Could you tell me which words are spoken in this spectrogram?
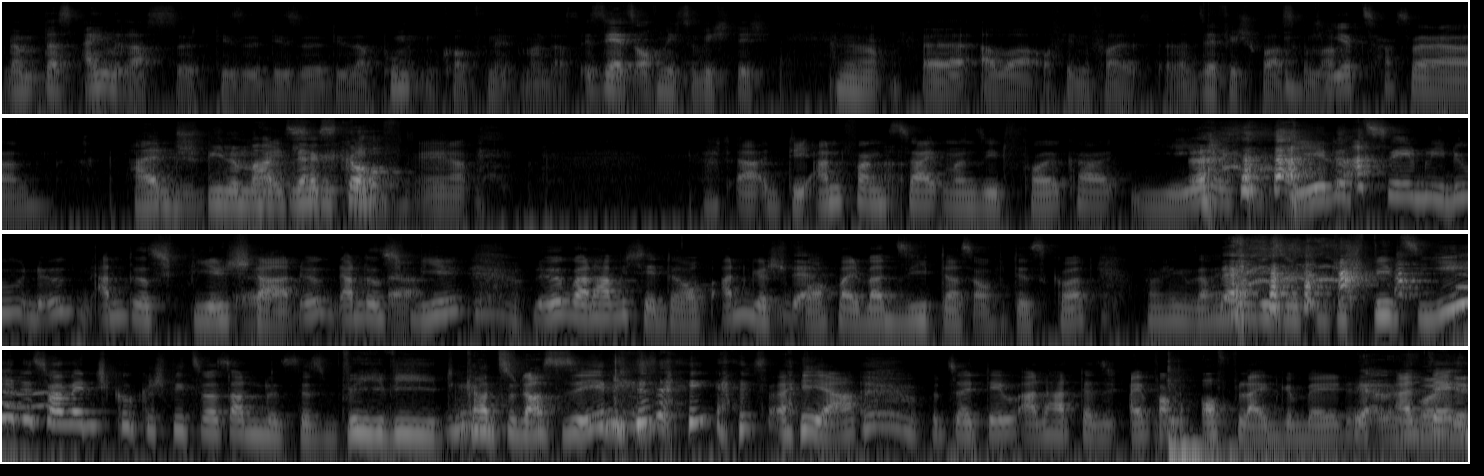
damit das einrastet, diese, diese, dieser Pumpenkopf nennt man das. Ist ja jetzt auch nicht so wichtig, Ja. äh, aber auf jeden Fall, es hat sehr viel Spaß gemacht. Jetzt hast du ja ein Halben Spielemarkt leer gekauft. Ja. Da- Die Anfangszeit, man sieht Volker jede, jede 10 Minuten irgendein anderes Spiel starten, irgendein anderes Ja. Spiel. Und irgendwann habe ich den drauf angesprochen, weil man sieht das auf Discord. Da habe ich gesagt, ja, wieso, du spielst jedes Mal, wenn ich gucke, spielst du was anderes. Das, wie, wie, kannst du das sehen? Ja. Und seitdem an hat er sich einfach offline gemeldet. Ja, Also der-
